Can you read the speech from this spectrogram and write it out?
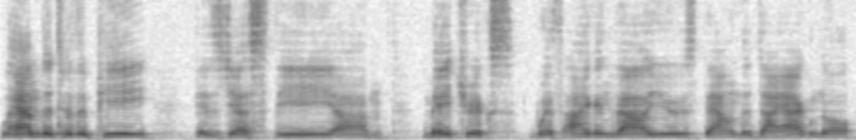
Lambda to the P is just the um, matrix with eigenvalues down the diagonal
